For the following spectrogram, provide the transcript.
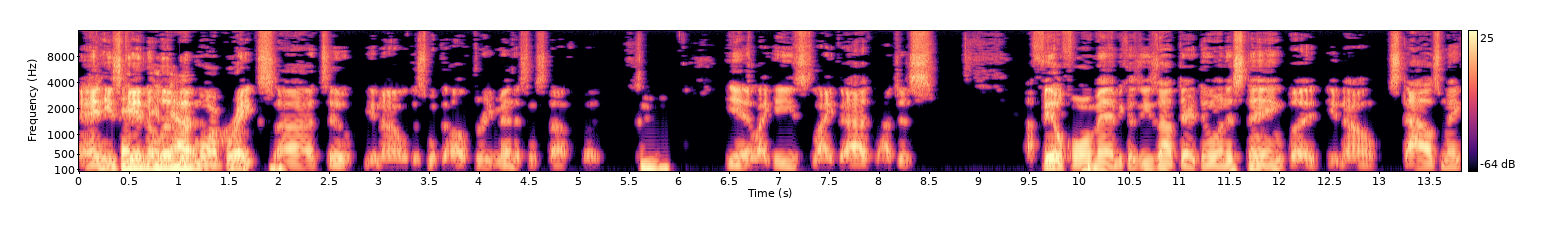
And he's getting and, a little bit more breaks, uh, too, you know, just with the whole three minutes and stuff. But mm-hmm. yeah, like he's like, I, I just, I feel for him, man, because he's out there doing his thing. But you know, styles make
